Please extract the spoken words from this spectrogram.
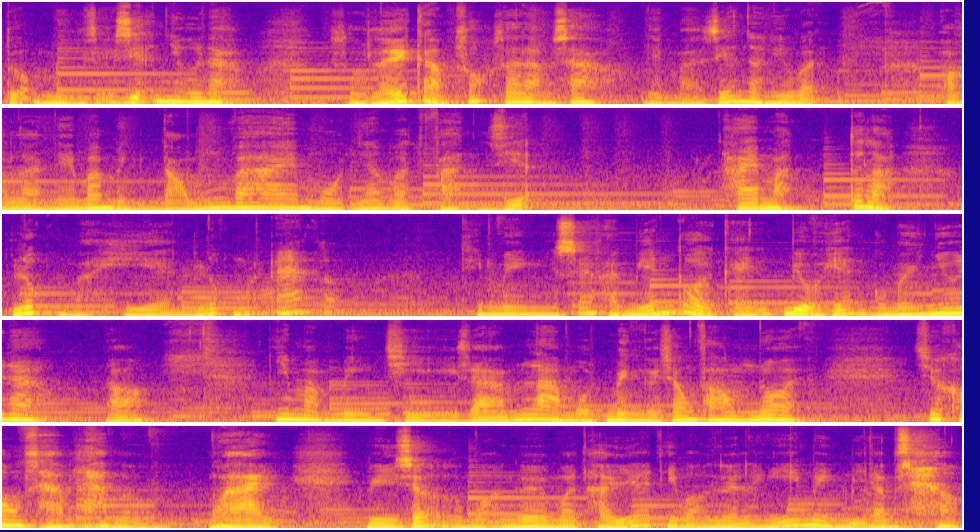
tượng mình sẽ diễn như thế nào rồi lấy cảm xúc ra làm sao để mà diễn được như vậy. Hoặc là nếu mà mình đóng vai một nhân vật phản diện hai mặt tức là lúc mà hiền lúc mà ác thì mình sẽ phải biến đổi cái biểu hiện của mình như nào. Đó. Nhưng mà mình chỉ dám làm một mình ở trong phòng thôi chứ không dám làm ở ngoài. Vì sợ mọi người mà thấy thì mọi người lại nghĩ mình bị làm sao.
